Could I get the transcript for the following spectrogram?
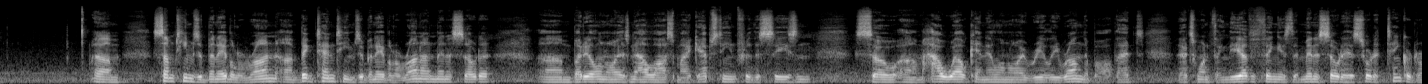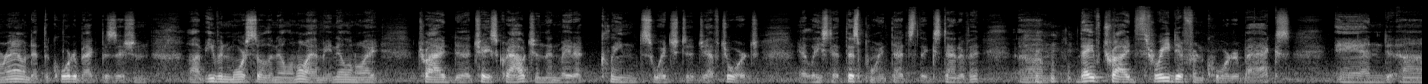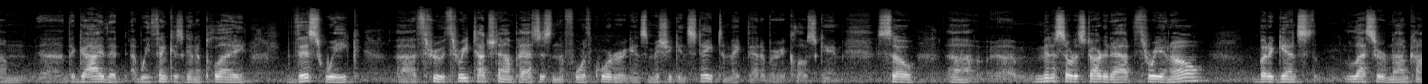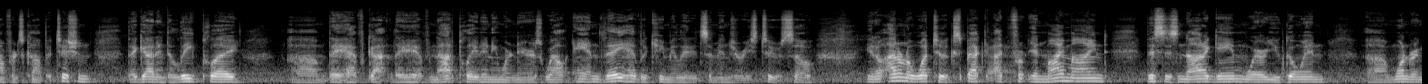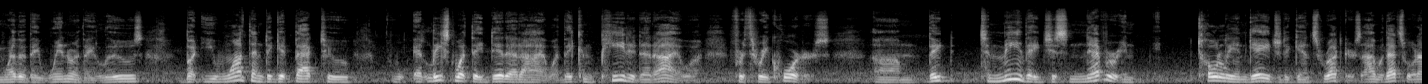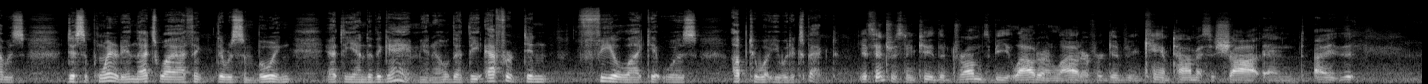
um, some teams have been able to run. Uh, Big Ten teams have been able to run on Minnesota, um, but Illinois has now lost Mike Epstein for the season. So, um, how well can Illinois really run the ball? That's that's one thing. The other thing is that Minnesota has sort of tinkered around at the quarterback position, um, even more so than Illinois. I mean, Illinois tried uh, Chayce Crouch and then made a clean switch to Jeff George. At least at this point, that's the extent of it. Um, they've tried three different quarterbacks and um, uh, the guy that we think is going to play this week uh, threw three touchdown passes in the fourth quarter against Michigan State to make that a very close game. So uh, uh, Minnesota started out 3 and 0, but against lesser non-conference competition, they got into league play. Um, they have got they have not played anywhere near as well, and they have accumulated some injuries too. So, you know, I don't know what to expect. I, for, in my mind, this is not a game where you go in uh, wondering whether they win or they lose, but you want them to get back to at least what they did at Iowa. They competed at Iowa for three quarters. Um, they, to me, they just never in, totally engaged against Rutgers. I, that's what I was disappointed in. That's why I think there was some booing at the end of the game. You know that the effort didn't feel like it was up to what you would expect. It's interesting too. The drums beat louder and louder for giving Cam Thomas a shot, and I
